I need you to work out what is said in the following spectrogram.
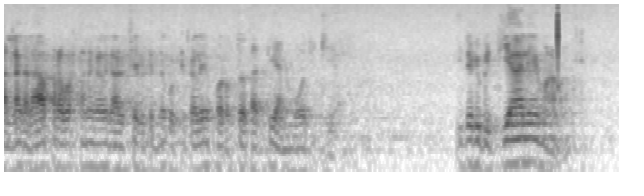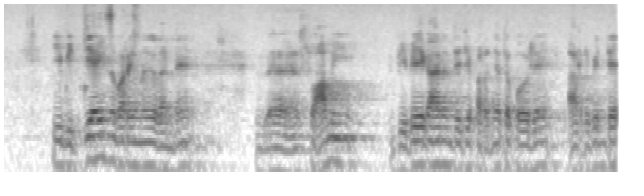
നല്ല കലാപ്രവർത്തനങ്ങൾ കാഴ്ചവെക്കുന്ന കുട്ടികളെ പുറത്ത് തട്ടി അനുമോദിക്കുക. ഇതൊരു വിദ്യാലയമാണ്. ഈ വിദ്യ എന്ന് പറയുന്നത് തന്നെ സ്വാമി വിവേകാനന്ദജി പറഞ്ഞതുപോലെ അറിവിന്റെ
